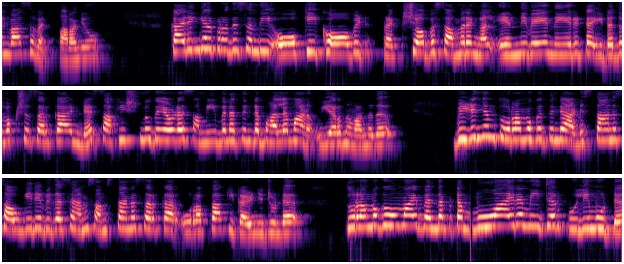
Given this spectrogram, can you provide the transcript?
എൻ വാസവൻ പറഞ്ഞു. കരിങ്കൽ പ്രതിസന്ധി ഓക്കി കോവിഡ് പ്രക്ഷോഭ സമരങ്ങൾ എന്നിവയെ നേരിട്ട ഇടതുപക്ഷ സർക്കാരിന്റെ സഹിഷ്ണുതയുടെ സമീപനത്തിന്റെ ഫലമാണ് ഉയർന്നു വന്നത്. വിഴിഞ്ഞം തുറമുഖത്തിന്റെ അടിസ്ഥാന സൗകര്യ വികസനം സംസ്ഥാന സർക്കാർ ഉറപ്പാക്കി കഴിഞ്ഞിട്ടുണ്ട്. തുറമുഖവുമായി ബന്ധപ്പെട്ട മൂവായിരം മീറ്റർ പുലിമുട്ട്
